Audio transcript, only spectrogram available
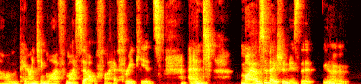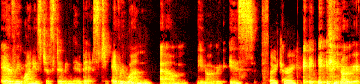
um, parenting life myself. I have three kids, and my observation is that you know everyone is just doing their best. Everyone um, you know, is so true. It, it, you know,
